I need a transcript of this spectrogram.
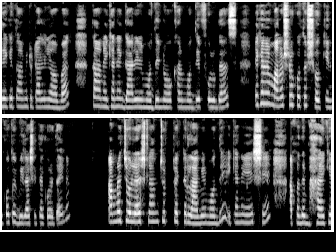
দেখে তো আমি টোটালি অবাক, কারণ এখানে গাড়ির মধ্যে, নৌকার মধ্যে ফুল গাছ। এখানে মানুষরা কত শৌখিন, কত বিলাসিতা করে, তাই না? আমরা চলে আসলাম ছোট্ট একটা লাভের মধ্যে। এখানে এসে আপনাদের ভাইকে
